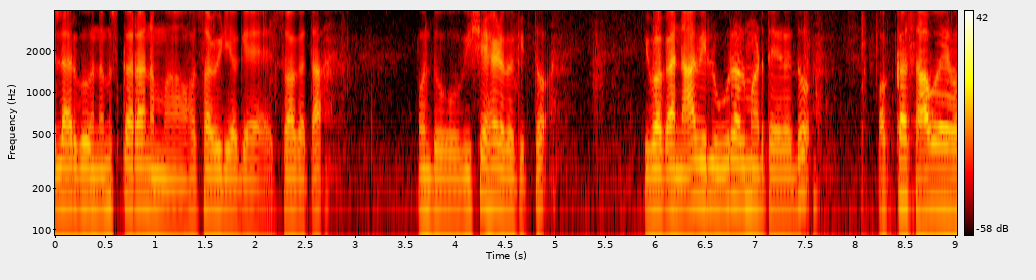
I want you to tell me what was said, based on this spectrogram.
ಎಲ್ಲರಿಗೂ ನಮಸ್ಕಾರ. ನಮ್ಮ ಹೊಸ ವಿಡಿಯೋಗೆ ಸ್ವಾಗತ. ಒಂದು ವಿಷಯ ಹೇಳಬೇಕಿತ್ತು. ಇವಾಗ ನಾವಿಲ್ಲಿ ಊರಲ್ಲಿ ಮಾಡ್ತಾ ಇರೋದು ಪಕ್ಕ ಸಾವಯವ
